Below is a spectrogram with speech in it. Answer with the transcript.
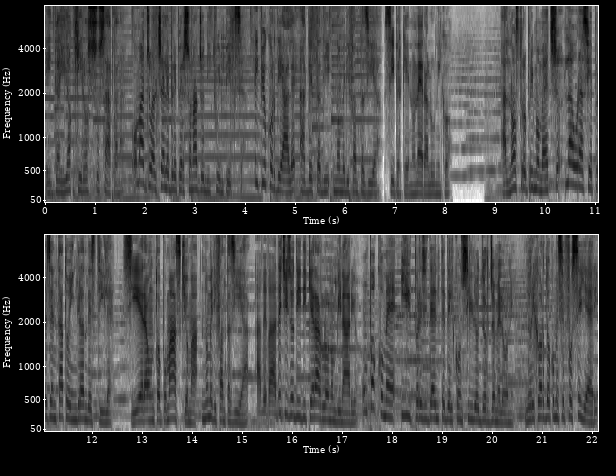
e dagli occhi rosso satana, omaggio al celebre personaggio di Twin Peaks, il più cordiale a detta di nome di fantasia, sì perché non era l'unico. Al nostro primo match, Laura si è presentato in grande stile. Sì, era un topo maschio, ma nome di fantasia. Aveva deciso di dichiararlo non binario, un po' come il presidente del Consiglio Giorgia Meloni. Lo ricordo come se fosse ieri.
